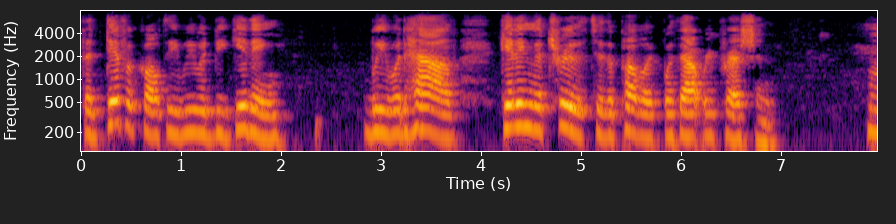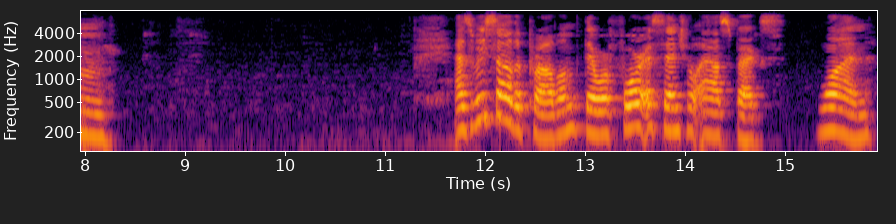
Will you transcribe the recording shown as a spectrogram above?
the difficulty we would be getting, we would have getting the truth to the public without repression. Hmm. As we saw the problem, there were four essential aspects. One,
